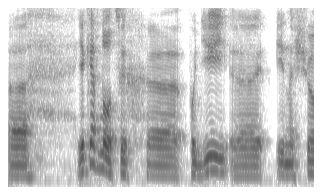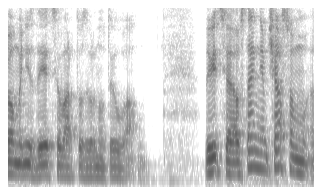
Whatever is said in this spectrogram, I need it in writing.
Е, Яке тло цих е, подій е, і на що мені здається варто звернути увагу? Дивіться, останнім часом е,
